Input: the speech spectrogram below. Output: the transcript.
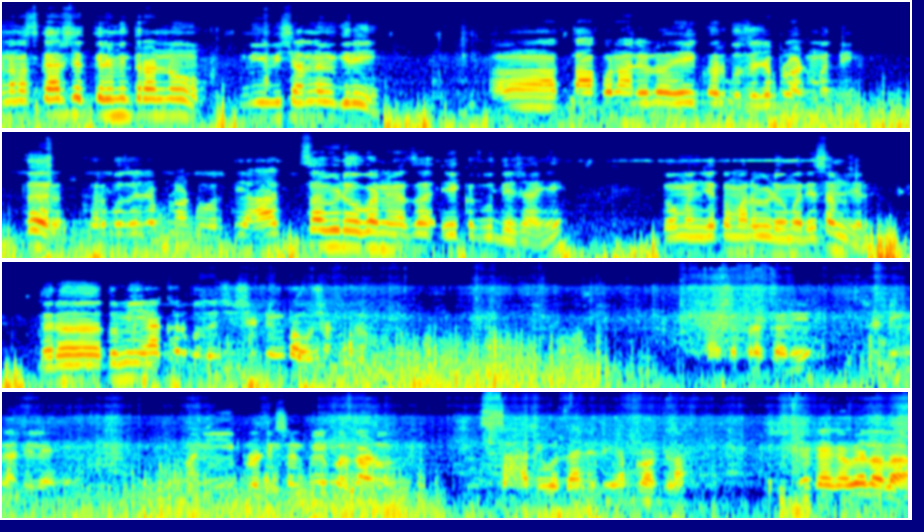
नमस्कार शेतकरी मित्रांनो मी विशाल नवगिरे आता आपण आलेलो आहे खरबुजाच्या प्लॉटमध्ये तर खरबुजाच्या प्लॉटवरती आजचा व्हिडिओ बनवण्याचा एकच उद्देश आहे. तो म्हणजे तुम्हाला व्हिडिओमध्ये समजेल. तर तुम्ही या खरबुजाची शेटिंग पाहू शकता. अशा प्रकारे सेटिंग झालेली आहे. आणि प्रोटेक्शन पेपर काढून सहा दिवस झालेले या प्लॉटला एका एका वेळाला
